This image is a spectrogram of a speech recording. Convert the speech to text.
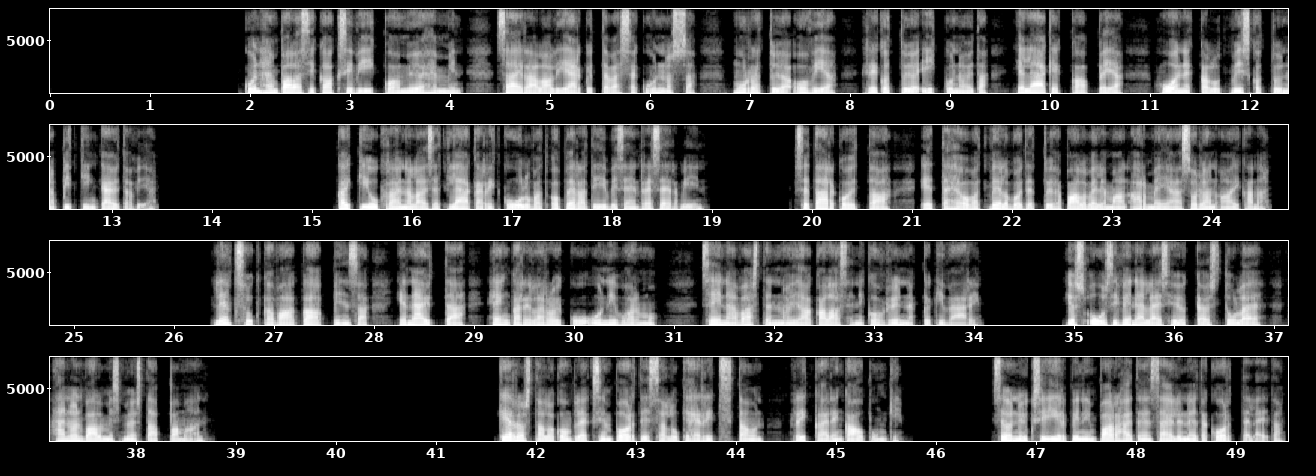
Kun hän palasi kaksi viikkoa myöhemmin, sairaala oli järkyttävässä kunnossa, murrattuja ovia, rikottuja ikkunoita ja lääkekaappeja, huonekalut viskottuina pitkin käytäviä. Kaikki ukrainalaiset lääkärit kuuluvat operatiiviseen reserviin. Se tarkoittaa, että he ovat velvoitettuja palvelemaan armeijaa sodan aikana. Lentsuk kavaa kaappinsa ja näyttää, henkarilla roikkuu univormu, seinää vasten nojaa Kalasenikov rynnäkkökivääri. Jos uusi venäläishyökkäys tulee, hän on valmis myös tappamaan. Kerrostalokompleksin portissa lukee Ritstown, rikkaiden kaupunki. Se on yksi Irpinin parhaiten säilyneitä kortteleita.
